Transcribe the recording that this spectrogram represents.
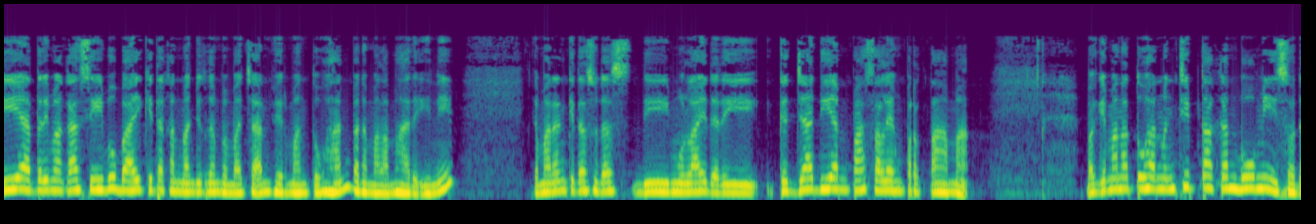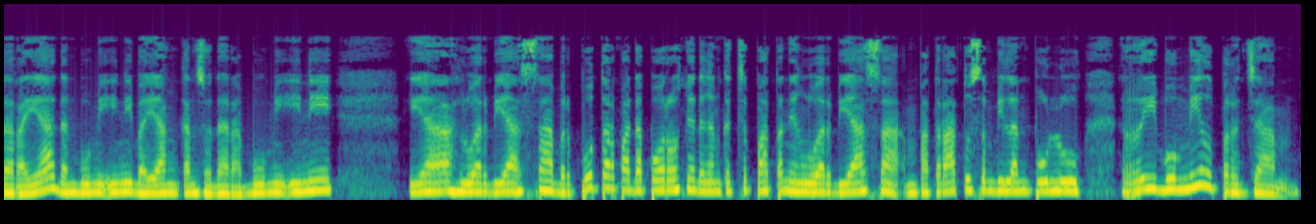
Iya, terima kasih Ibu. Baik, kita akan melanjutkan pembacaan firman Tuhan pada malam hari ini. Kemarin kita sudah dimulai dari kejadian pasal yang pertama. Bagaimana Tuhan menciptakan bumi saudara ya Dan bumi ini bayangkan saudara Bumi ini ya luar biasa Berputar pada porosnya dengan kecepatan yang luar biasa 490 ribu mil per jam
